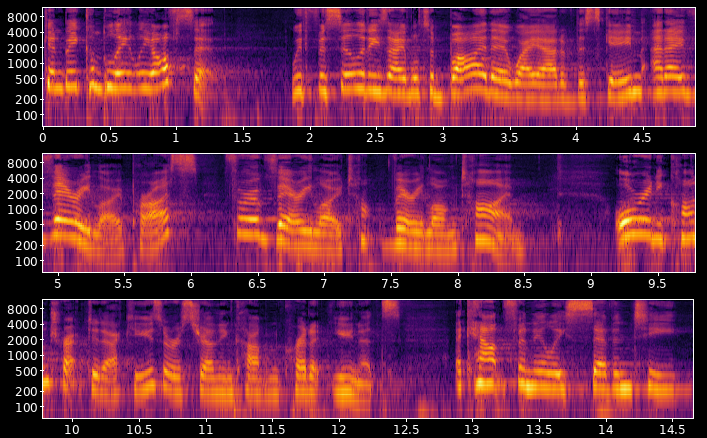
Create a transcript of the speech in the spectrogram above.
can be completely offset, with facilities able to buy their way out of the scheme at a very low price for a very, low very long time. Already contracted ACCUs, or Australian Carbon Credit Units, account for nearly 70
